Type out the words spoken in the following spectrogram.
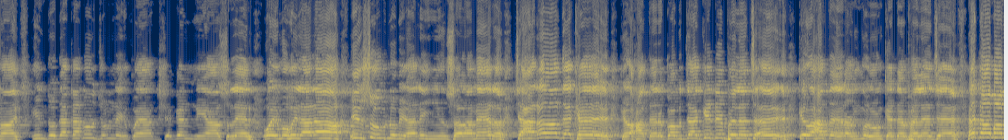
নয়। কিন্তু দেখানোর জন্য কয়েক সেকেন্ড নিয়ে আসলেন। ওই মহিলারা ইসুফ নবী আলাইহিস সালামের চেহারা দেখে কেউ হাতের কবজা কেটে ফেলেছে, কেউ হাতের আঙ্গুল কেটে ফেলেছে। এটা আমার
